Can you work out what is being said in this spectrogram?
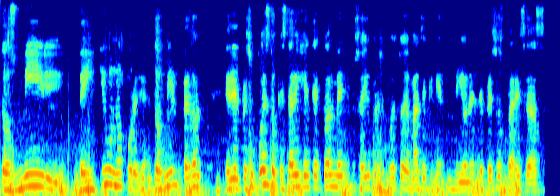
2021, por ejemplo, 2000, perdón, en el presupuesto que está vigente actualmente, pues hay un presupuesto de más de 500 millones de pesos para esas,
